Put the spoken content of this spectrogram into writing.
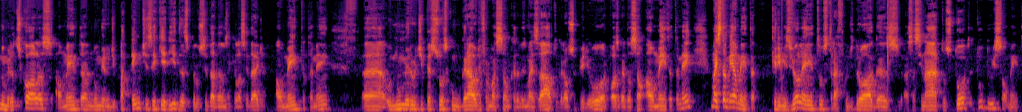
número de escolas aumenta, número de patentes requeridas pelos cidadãos daquela cidade aumenta também, uh, o número de pessoas com grau de formação cada vez mais alto, grau superior, pós-graduação aumenta também, mas também aumenta crimes violentos, tráfico de drogas, assassinatos, todo, tudo isso aumenta.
